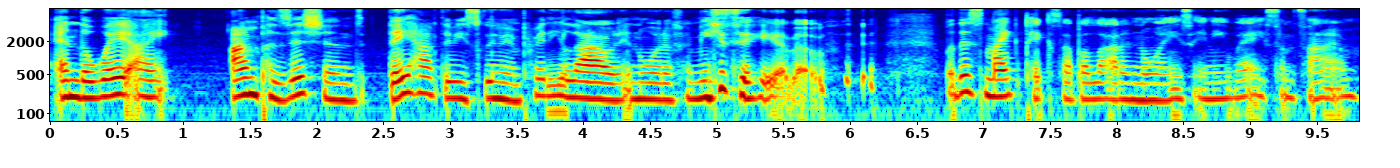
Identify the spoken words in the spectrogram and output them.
And the way I I'm positioned, they have to be screaming pretty loud in order for me to hear them. but this mic picks up a lot of noise anyway, sometimes.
